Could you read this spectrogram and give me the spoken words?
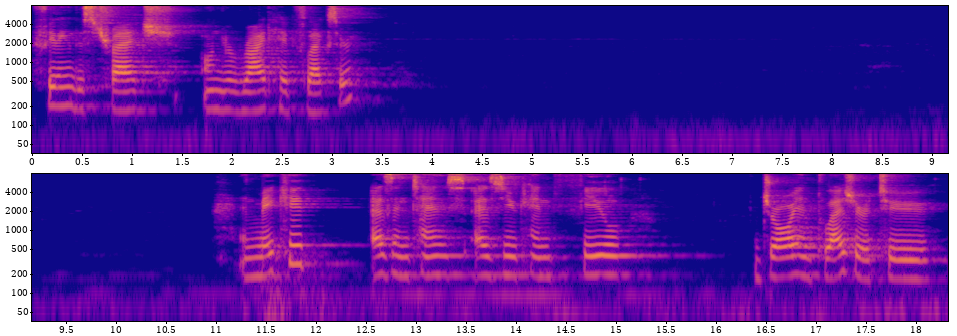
feeling the stretch on your right hip flexor. And make it as intense as you can feel joy and pleasure to,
